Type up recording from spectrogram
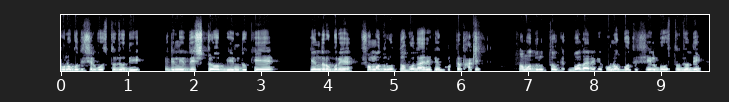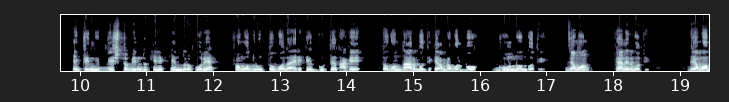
কোনো গতিশীল বস্তু যদি একটি নির্দিষ্ট বিন্দুকে কেন্দ্র করে সমদূরত্ব বজায় রেখে ঘুরতে থাকে সমদূরত্ব বজায় রেখে কোনো গতিশীল বস্তু যদি একটি নির্দিষ্ট বিন্দুকে কেন্দ্র করে সমদূরত্ব বজায় রেখে ঘুরতে থাকে, তখন তার গতিকে আমরা বলব ঘূর্ণন গতি, যেমন ফ্যানের গতি। যেমন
